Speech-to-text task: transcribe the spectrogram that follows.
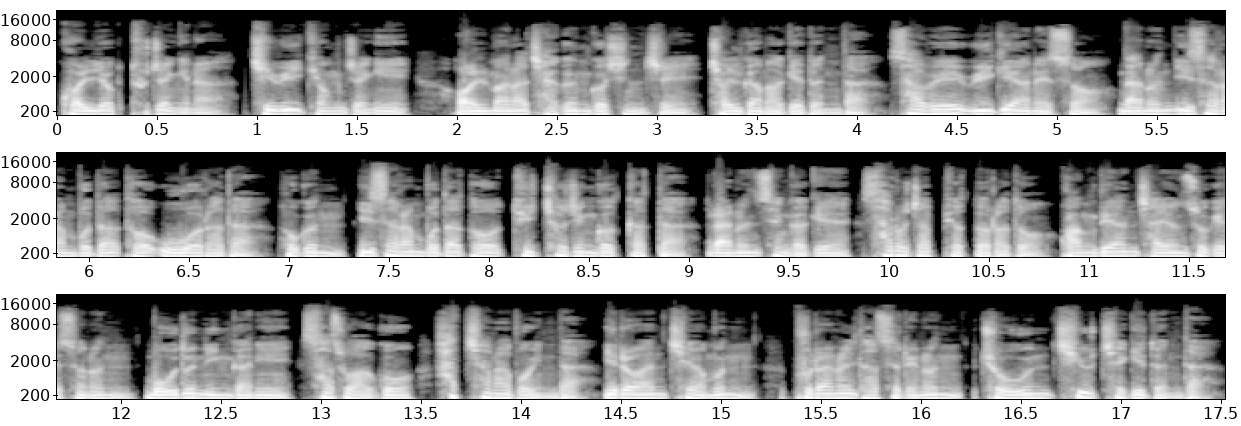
권력 투쟁이나 지위 경쟁이 얼마나 작은 것인지 절감하게 된다. 사회의 위기 안에서 나는 이 사람보다 더 우월하다 혹은 이 사람보다 더 뒤처진 것 같다 라는 생각에 사로잡혔더라도 광대한 자연 속에서는 모든 인간이 사소하고 하찮아 보인다. 이러한 체험은 불안 을 다스리는 좋은 치유책이 된다.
